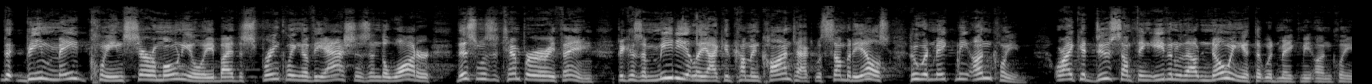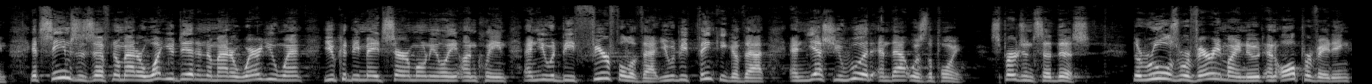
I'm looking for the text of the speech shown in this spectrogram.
that being made clean ceremonially by the sprinkling of the ashes and the water, this was a temporary thing because immediately I could come in contact with somebody else who would make me unclean. Or I could do something even without knowing it that would make me unclean. It seems as if no matter what you did and no matter where you went, you could be made ceremonially unclean and you would be fearful of that. You would be thinking of that. And yes, you would. And that was the point. Spurgeon said this, The rules were very minute and all pervading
